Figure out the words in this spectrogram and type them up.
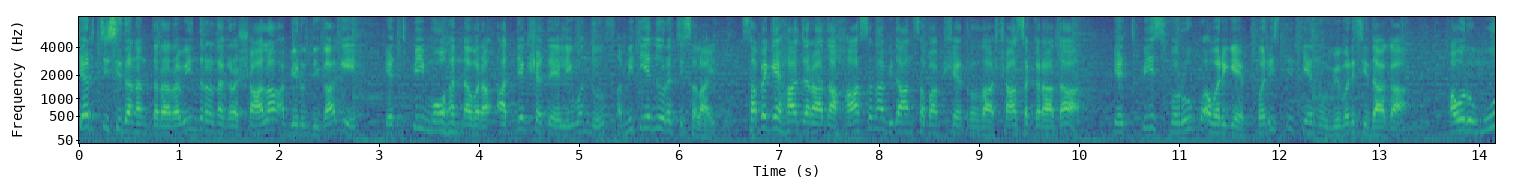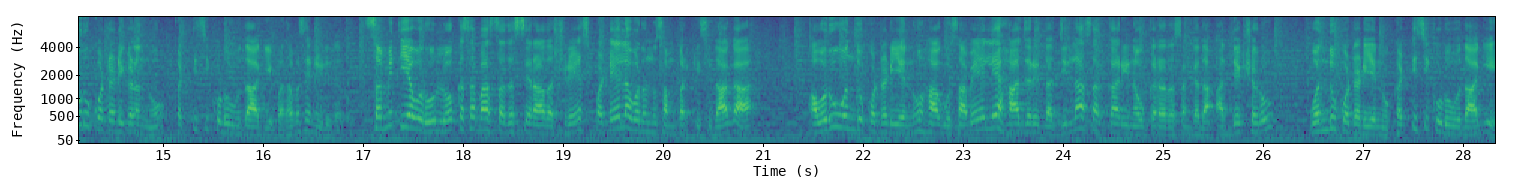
ಚರ್ಚಿಸಿದ ನಂತರ ರವೀಂದ್ರನಗರ ಶಾಲಾ ಅಭಿವೃದ್ಧಿಗಾಗಿ ಎಚ್ ಪಿ ಮೋಹನ್ ಅವರ ಅಧ್ಯಕ್ಷತೆಯಲ್ಲಿ ಒಂದು ಸಮಿತಿಯನ್ನು ರಚಿಸಲಾಯಿತು. ಸಭೆಗೆ ಹಾಜರಾದ ಹಾಸನ ವಿಧಾನಸಭಾ ಕ್ಷೇತ್ರದ ಶಾಸಕರಾದ ಎಚ್ ಪಿ ಸ್ವರೂಪ್ ಅವರಿಗೆ ಪರಿಸ್ಥಿತಿಯನ್ನು ವಿವರಿಸಿದಾಗ ಅವರು ಮೂರು ಕೊಠಡಿಗಳನ್ನು ಕಟ್ಟಿಸಿಕೊಡುವುದಾಗಿ ಭರವಸೆ ನೀಡಿದರು. ಸಮಿತಿಯವರು ಲೋಕಸಭಾ ಸದಸ್ಯರಾದ ಶ್ರೇಯಸ್ ಪಟೇಲ್ ಅವರನ್ನು ಸಂಪರ್ಕಿಸಿದಾಗ ಅವರೂ ಒಂದು ಕೊಠಡಿಯನ್ನು ಹಾಗೂ ಸಭೆಯಲ್ಲೇ ಹಾಜರಿದ್ದ ಜಿಲ್ಲಾ ಸರ್ಕಾರಿ ನೌಕರರ ಸಂಘದ ಅಧ್ಯಕ್ಷರು ಒಂದು ಕೊಠಡಿಯನ್ನು ಕಟ್ಟಿಸಿಕೊಡುವುದಾಗಿ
